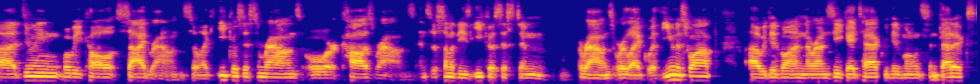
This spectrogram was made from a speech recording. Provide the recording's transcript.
uh, doing what we call side rounds, so like ecosystem rounds or cause rounds. And so some of these ecosystem rounds were like with Uniswap. Uh, we did one around ZK Tech. We did one with Synthetix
